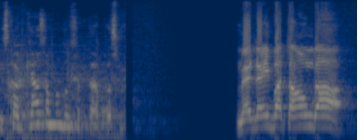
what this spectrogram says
इसका क्या संबंध हो सकता है आपस में? मैं नहीं बताऊँगा।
